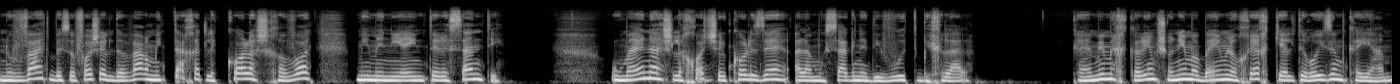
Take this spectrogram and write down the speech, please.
נובעת בסופו של דבר מתחת לכל השכבות ממניע אינטרסנטי. ומהן ההשלכות של כל זה על המושג נדיבות בכלל. קיימים מחקרים שונים הבאים להוכיח כי אלטרואיזם קיים,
